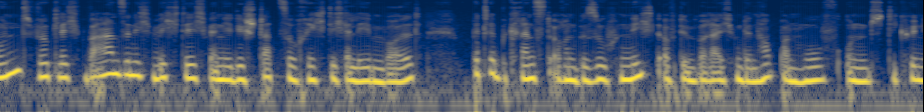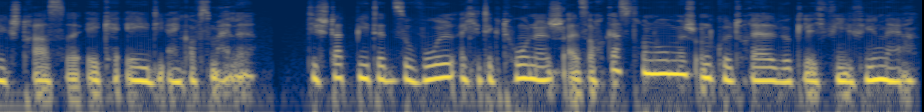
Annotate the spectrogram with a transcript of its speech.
Und wirklich wahnsinnig wichtig, wenn ihr die Stadt so richtig erleben wollt, bitte begrenzt euren Besuch nicht auf den Bereich um den Hauptbahnhof und die Königstraße, aka die Einkaufsmeile. Die Stadt bietet sowohl architektonisch als auch gastronomisch und kulturell wirklich viel, viel mehr.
